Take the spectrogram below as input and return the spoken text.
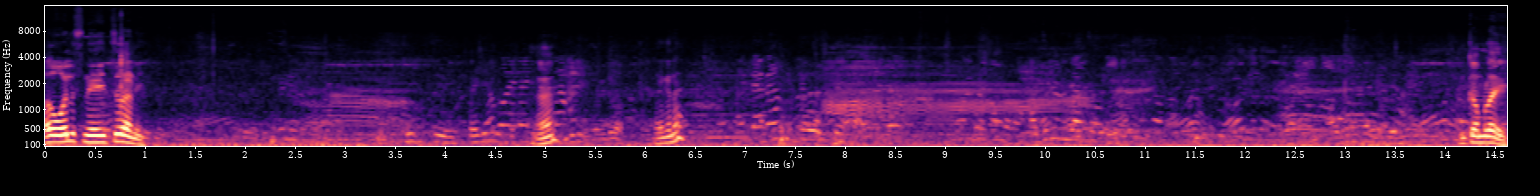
ഓൽ സ്നേഹിച്ചതാണ്. എങ്ങനെ? നമുക്ക് നമ്മളെ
